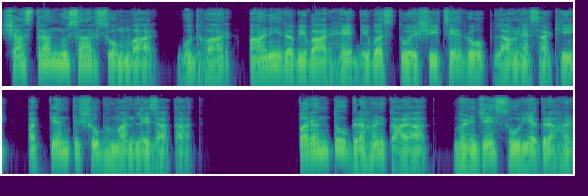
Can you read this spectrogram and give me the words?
शास्त्रांनुसार सोमवार बुधवार आणि रविवार हे दिवस तुळशीचे रोप लावण्यासाठी अत्यंत शुभ मानले जातात. परंतु ग्रहण काळात म्हणजे सूर्यग्रहण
